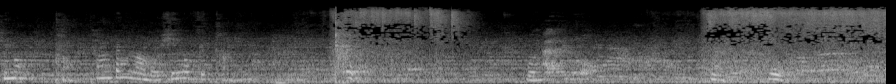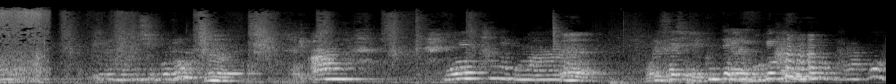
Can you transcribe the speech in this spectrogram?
히노키탕, 편백나무 히노키탕이에요. 뭐야? 응, 이거 음식으로? 응. 아, 모욕탕이구만. 응. 우리 셋이. 근데 네, 이 뭐. 모욕탕으로 가라고?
